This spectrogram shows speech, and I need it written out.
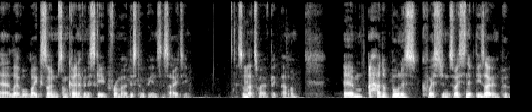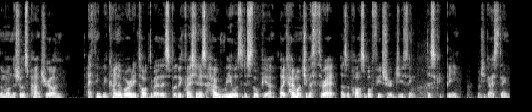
uh, level, like some some kind of an escape from a dystopian society. So Hmm. that's why I've picked that one. Um, I had a bonus question, so I snipped these out and put them on the show's Patreon. I think we've kind of already talked about this, but the question is how real is the dystopia? Like, how much of a threat as a possible future do you think this could be? What do you guys think?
